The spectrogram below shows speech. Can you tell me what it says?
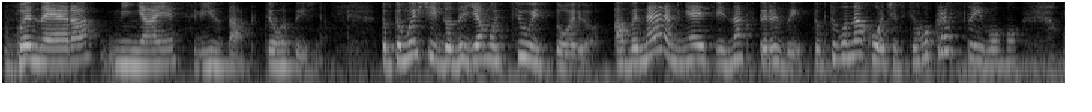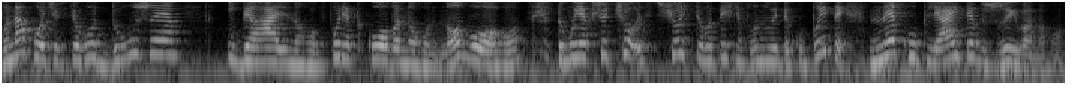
Венера міняє свій знак цього тижня. Тобто ми ще й додаємо цю історію. А Венера міняє свій знак в Терези. Тобто вона хоче всього красивого, вона хоче всього дуже ідеального, впорядкованого, нового. Тому, якщо щось цього тижня плануєте купити, не купляйте вживаного.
